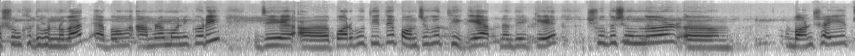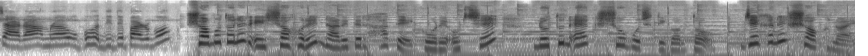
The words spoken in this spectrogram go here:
অসংখ্য ধন্যবাদ এবং আমরা মনে করি যে পরবর্তীতে পঞ্চগড় থেকে আপনাদেরকে সুন্দর সুন্দর বনসাইয়ের চারা আমরা উপহার দিতে পারব। সমতলের এই শহরে নারীদের হাতে গড়ে উঠছে নতুন এক সবুজ দিগন্ত, যেখানে শখ নয়,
